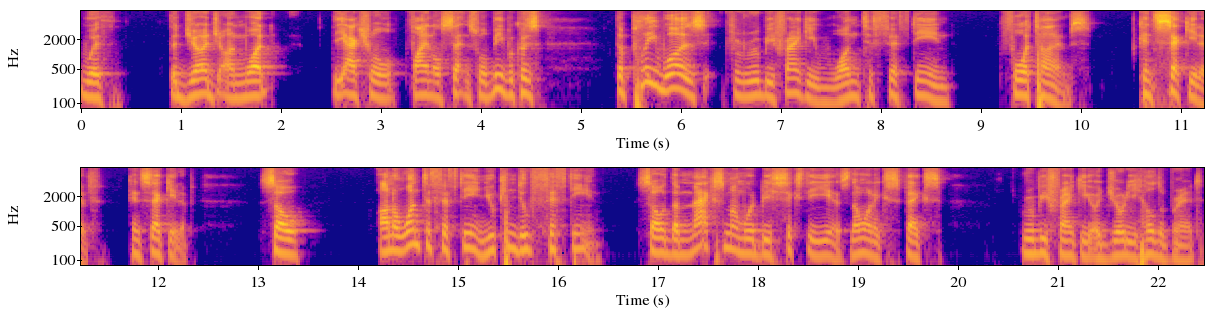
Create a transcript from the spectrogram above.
with the judge on what the actual final sentence will be, because the plea was for Ruby Frankie 1 to 15 four times consecutive, consecutive. So on a 1 to 15 you can do 15 so the maximum would be 60 years. No one expects ruby frankie or jodi hildebrandt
